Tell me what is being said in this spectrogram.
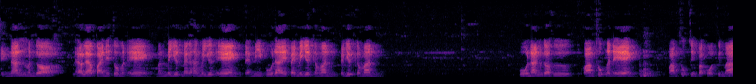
สิ่งนั้นมันก็แล้วแล้วไปในตัวมันเอง มันไม่ยึดแม้กระทั่งไม่ยึดเอง แต่มีผู้ใดไปไม่ยึดกับมัน ไปยึดกับมัน ผู้นั้นก็คือความทุกข์นั่นเอง ความทุกข์จึงปรากฏขึ้นมา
